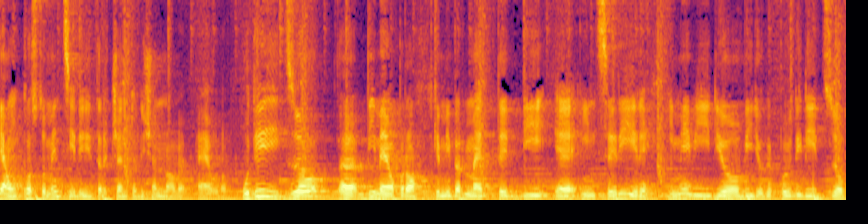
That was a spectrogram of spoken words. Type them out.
che ha un costo mensile di 319 euro. Utilizzo eh, Vimeo Pro che mi permette di eh, inserire i miei video, video che poi utilizzo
